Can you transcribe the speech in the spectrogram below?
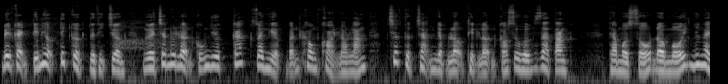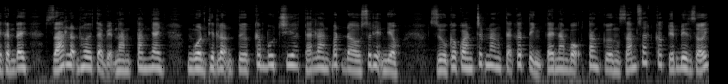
Bên cạnh tín hiệu tích cực từ thị trường, người chăn nuôi lợn cũng như các doanh nghiệp vẫn không khỏi lo lắng trước thực trạng nhập lậu thịt lợn có xu hướng gia tăng. Theo một số đầu mối, những ngày gần đây, giá lợn hơi tại Việt Nam tăng nhanh, nguồn thịt lợn từ Campuchia, Thái Lan bắt đầu xuất hiện nhiều. Dù cơ quan chức năng tại các tỉnh Tây Nam Bộ tăng cường giám sát các tuyến biên giới,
